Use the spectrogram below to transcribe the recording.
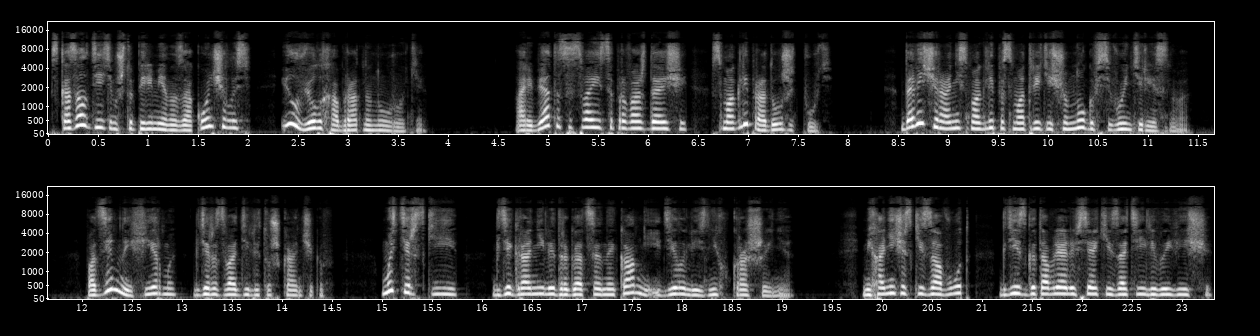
Сказал детям, что перемена закончилась, и увел их обратно на уроки. А ребята со своей сопровождающей смогли продолжить путь. До вечера они смогли посмотреть еще много всего интересного. Подземные фермы, где разводили тушканчиков, мастерские, где гранили драгоценные камни и делали из них украшения, механический завод, где изготовляли всякие затейливые вещи.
